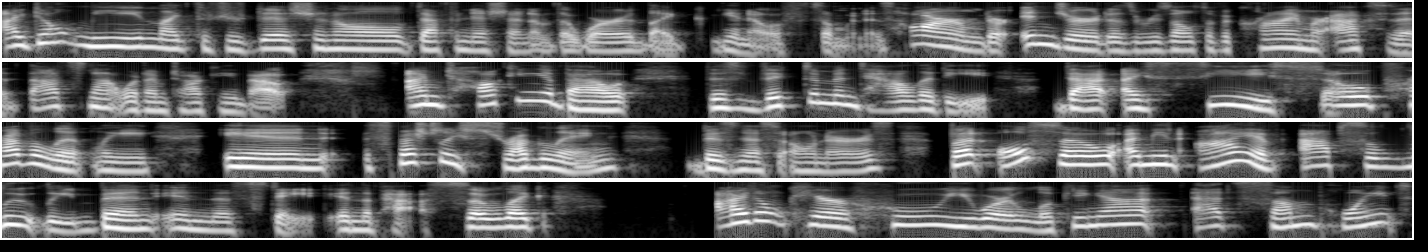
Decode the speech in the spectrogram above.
I don't mean like the traditional definition of the word, like, you know, if someone is harmed or injured as a result of a crime or accident. That's not what I'm talking about. I'm talking about this victim mentality that I see so prevalently in especially struggling business owners, but also, I mean, I have absolutely been in this state in the past. So, like, I don't care who you are looking at, at some point,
